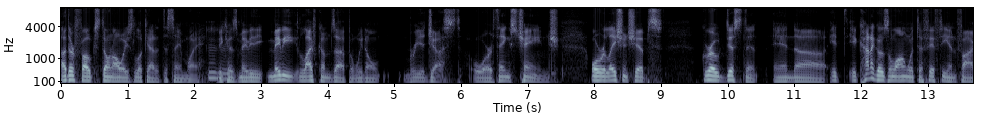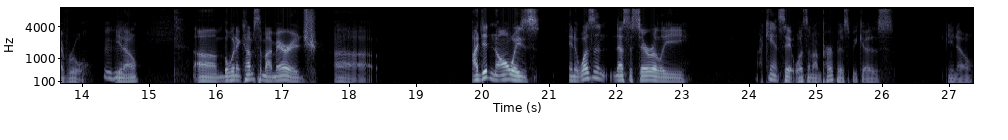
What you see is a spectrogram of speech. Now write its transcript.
other folks don't always look at it the same way Mhm. because maybe maybe life comes up and we don't readjust or things change or relationships grow distant and uh, it it kind of goes along with the 50 and 5 rule Mhm. you know? Um, but when it comes to my marriage uh, i didn't always and it wasn't necessarily i can't say it wasn't on purpose because you know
